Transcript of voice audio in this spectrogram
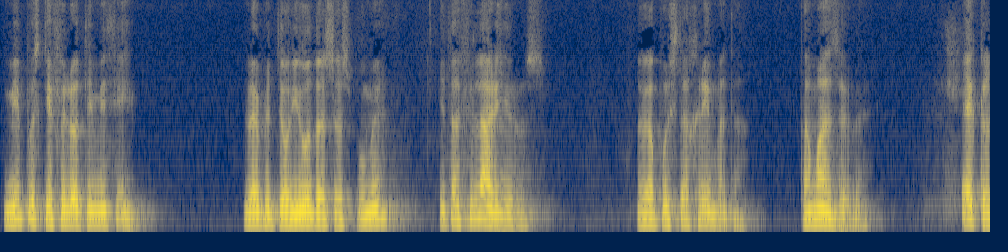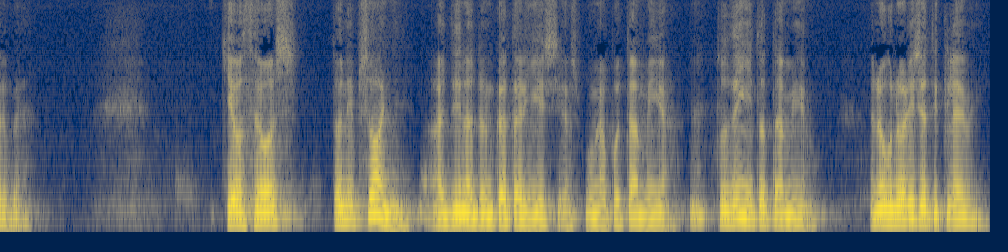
μήπως και φιλοτιμηθεί. Βλέπετε ο Ιούδας ας πούμε, ήταν φιλάργυρος. Αγαπούσε τα χρήματα. Τα μάζευε. Έκλεβε. Και ο Θεός τον υψώνει αντί να τον καταργήσει ας πούμε από ταμεία. Ε; Του δίνει το ταμείο. Ενώ γνωρίζει ότι κλέβει.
